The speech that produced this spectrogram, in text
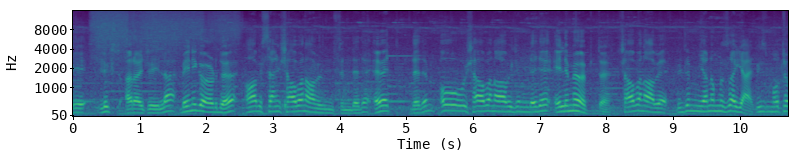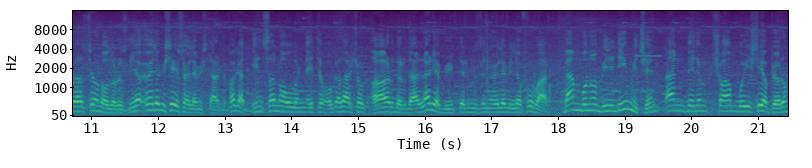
bir lüks aracıyla beni gördü. Abi sen Şaban abi misin dedi. Evet dedim. O Şaban abicim dedi elimi öptü. Şaban abi bizim yanımıza gel. Biz motivasyon oluruz diye öyle bir şey söylemişlerdi. Fakat insanoğlunun eti o kadar çok ağırdır derler ya büyüklerimizin öyle bir lafı var. Ben bunu bildiğim için ben dedim şu an bu işi yapıyorum.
